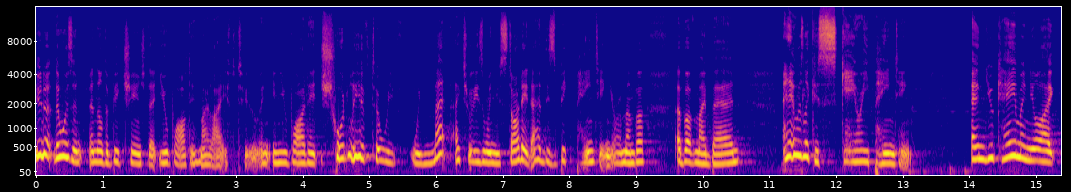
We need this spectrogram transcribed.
You know, there was an, another big change that you brought in my life too, and, and you brought it shortly after we we met. Actually, is when you started. I had this big painting. You remember, above my bed, and it was like a scary painting. And you came and you're like,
